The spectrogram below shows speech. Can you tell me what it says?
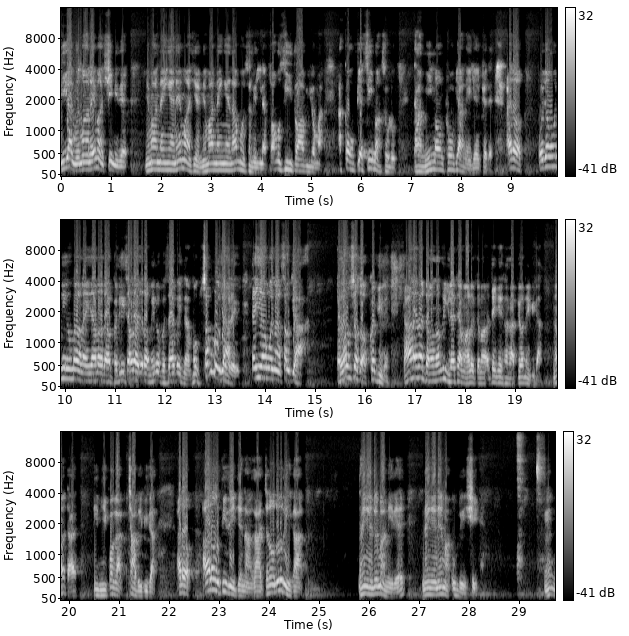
ဒီ ဒီကမြန်မာထဲမှာရှိနေတဲ့မြန်မာနိုင်ငံထဲမှာရှိတဲ့မြန်မာနိုင်ငံသားမွတ်စလင်တွေနဲ့ပေါင်းစည်းသွားပြီးတော့မှအကုန်ပျက်စီးမှဆိုလို့ဒါမီးမောင်းထိုးပြနေခြင်းဖြစ်တယ်အဲ့တော့ဘိုးကျောင်းကြီးဦးမလည်းရတော့ဒါဗလီဆောက်တာကျတော့မင်းတို့ပါဇက်ပိတ်တာမဟုတ်ဆောက်လို့ရတယ်တရားဝင်တာဆောက်ကြဘယ်လောက်ဆော့ဆော့ခွင့်ပြုတယ်ဒါလည်းပဲဒေါန်ဆန်းစုကြည်လက်ထက်မှာလို့ကျွန်တော်အတိတ်ကခါကပြောနေပြီလားเนาะဒါဒီမြေကွက်ကချပြီးပြီလားအဲ့တော့အားလုံးသိစေချင်တာကကျွန်တော်တို့တွေကနိုင်ငံတွင်းမှာနေတယ်နိုင်ငံထဲမှာဥပဒေရှိတယ် ဟင်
